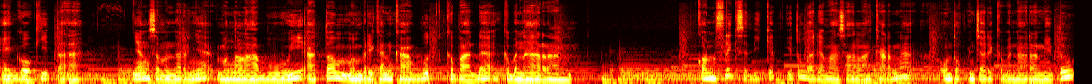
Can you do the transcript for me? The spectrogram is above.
Ego kita yang sebenarnya mengelabui atau memberikan kabut kepada kebenaran. Konflik sedikit itu nggak ada masalah karena untuk mencari kebenaran itu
